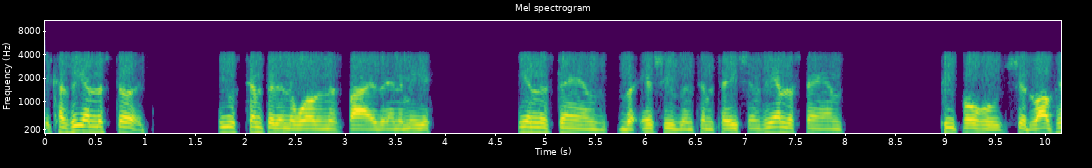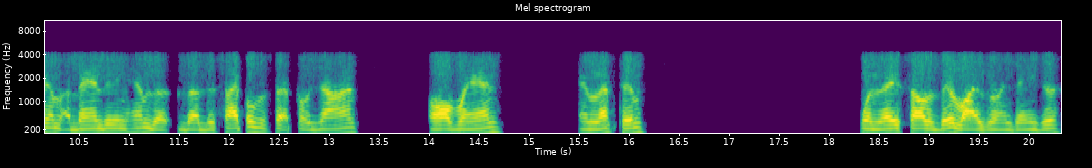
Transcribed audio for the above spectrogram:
because he understood. He was tempted in the wilderness by the enemy. He understands the issues and temptations. He understands people who should love him, abandoning him. The, the disciples, except for John, all ran and left him when they saw that their lives were in danger.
